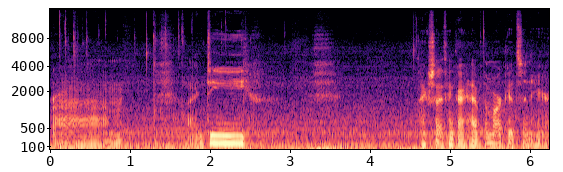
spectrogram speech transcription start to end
from ID. Actually, I think I have the markets in here.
